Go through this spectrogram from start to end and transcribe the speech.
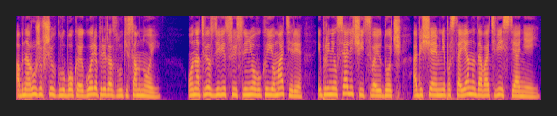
обнаруживших глубокое горе при разлуке со мной. Он отвез девицу Исленеву к ее матери – и принялся лечить свою дочь, обещая мне постоянно давать вести о ней.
